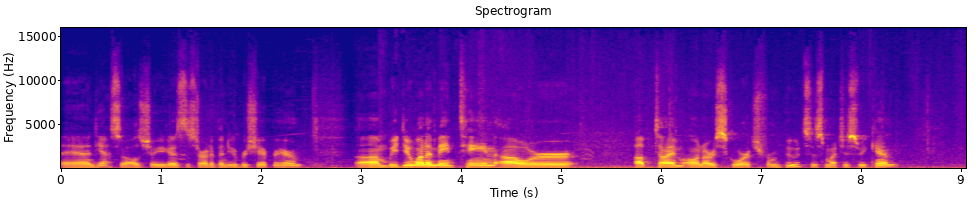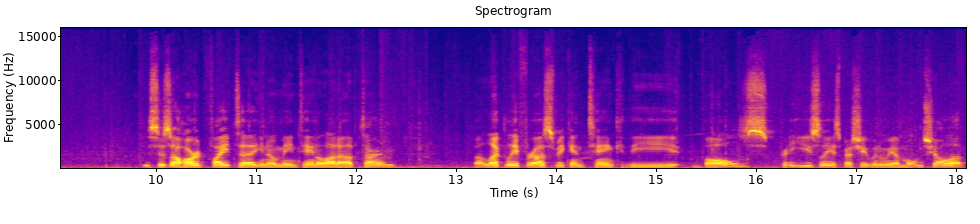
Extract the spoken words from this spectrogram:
And yeah, so I'll show you guys the start of an Uber Shaper here. Um, we do want to maintain our uptime on our Scorch from boots as much as we can. This is a hard fight to, you know, maintain a lot of uptime. But luckily for us, we can tank the balls pretty easily, especially when we have Molten Shell up.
